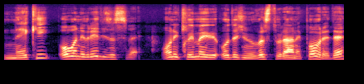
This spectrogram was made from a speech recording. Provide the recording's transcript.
Neki, ovo ne vrijedi za sve. Oni koji imaju određenu vrstu rane povrede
